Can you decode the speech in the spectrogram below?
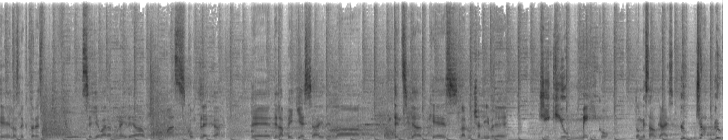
que los lectores de GQ se llevaran una idea un poco más compleja de, de la belleza y de la intensidad que es la lucha libre. GQ México. Don't miss out, guys. Lucha, lucha.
